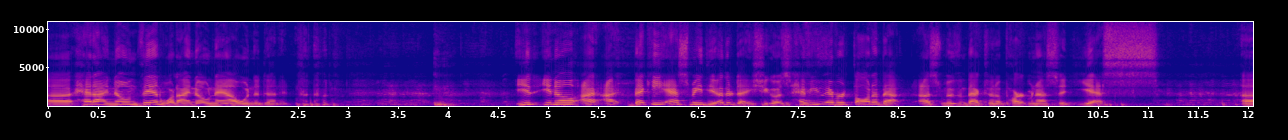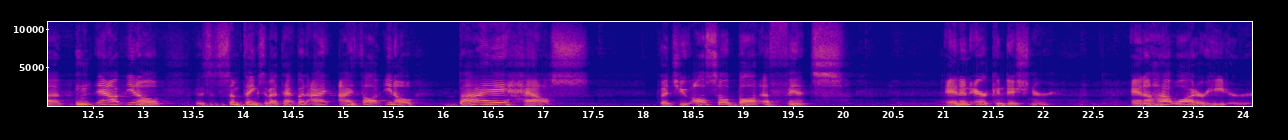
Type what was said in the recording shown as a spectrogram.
Uh, had I known then what I know now, I wouldn't have done it. you, you know, I, I, Becky asked me the other day, she goes, Have you ever thought about us moving back to an apartment? I said, Yes. Uh, now, you know, there's some things about that, but I, I thought, you know, buy a house, but you also bought a fence and an air conditioner and a hot water heater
